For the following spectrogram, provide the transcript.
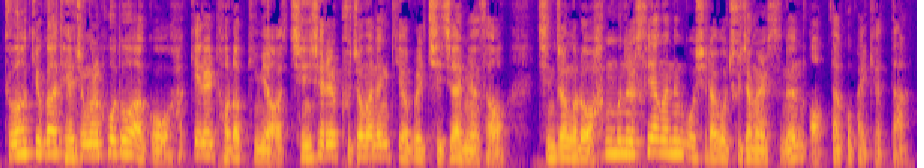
두 학교가 대중을 호도하고 학계를 더럽히며 진실을 부정하는 기업을 지지하면서 진정으로 학문을 수양하는 곳이라고 주장할 수는 없다고 밝혔다.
